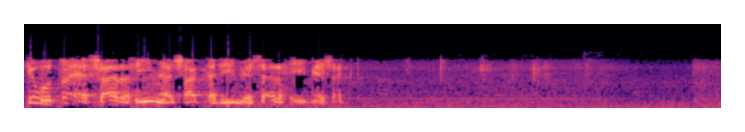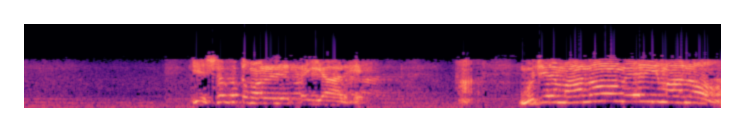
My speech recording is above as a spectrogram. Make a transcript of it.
کہ وہ تو ایسا رحیم، ایسا کریم، ایسا رحیم، ایسا کریم۔ یہ سب تمہارے لیے تیار ہے۔ ہاں مجھے مانو، میری مانو،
